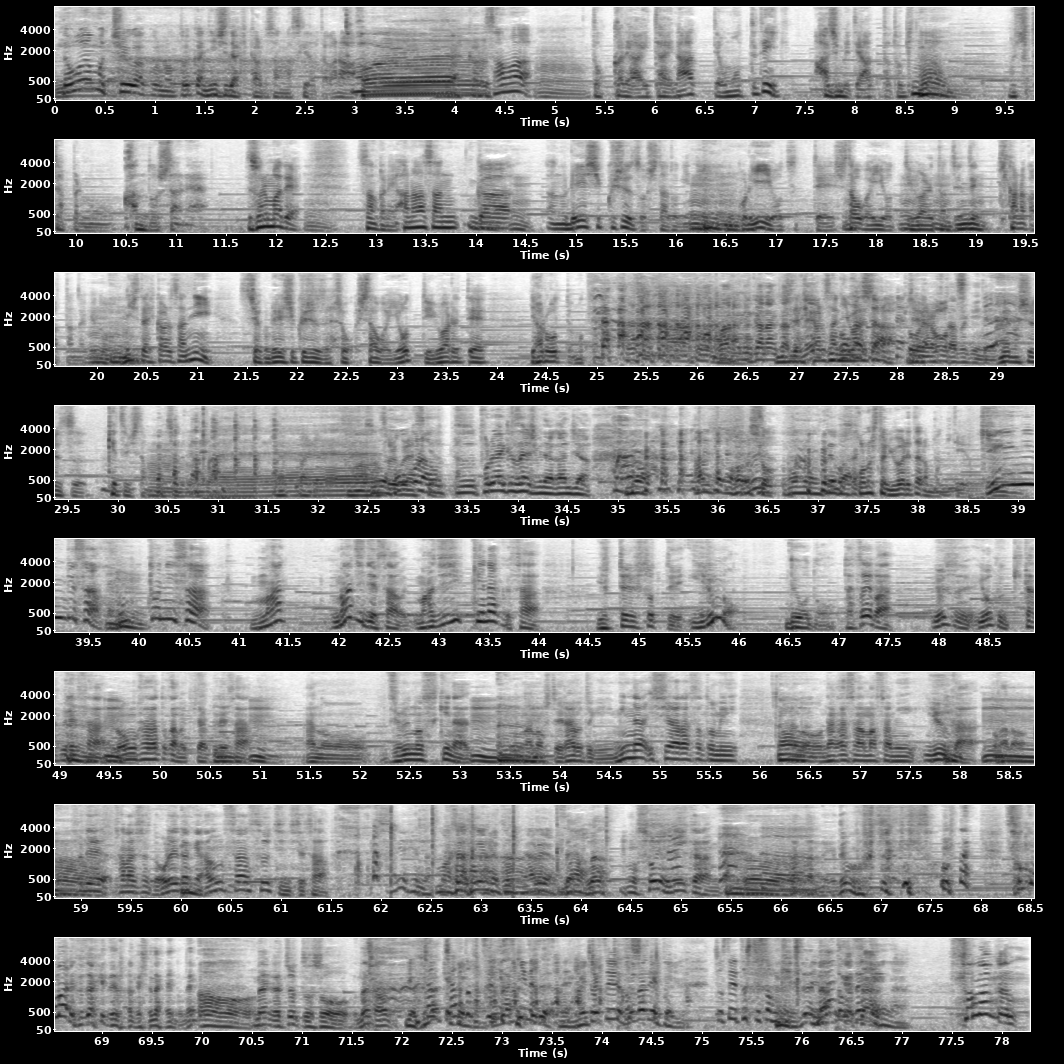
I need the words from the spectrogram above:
うん。で、俺はもう中学の時から西田ひかるさんが好きだったから、西田ひかるさんは、どっかで会いたいなって思ってて、初めて会った時には、うん。もうちょっとやっぱりもう感動したね。でそれまで、なんかね、花さんが、あの、レーシック手術をした時に、これいいよっつって、した方がいいよって言われたの全然聞かなかったんだけど、西田ひかるさんに、土屋君レーシック手術した方がいいよって言われて、やろうって思ったの。番組かなんかでね。西田ひかるさんに言われたら、やろうっつって。目の手術、決意したもんね、それでね。やっぱり。ホームラン打つプロ野球選手みたいな感じや。もう、あんたがホームラン打てばた。。この人に言われたらもうっていう。芸人でさ、本当にさ、ま、マジでさ、まじっけなくさ、言ってる人っているの？どういうこと？例えば、よすよく企画でさ、うんうんロンハーとかの企画でさ、うんあの、自分の好きなうん女の人選ぶときに、みんな石原さとみ、あの、長澤まさみ、優香とかうんの、それで話してて、俺だけアウンサンスーチにしてさ、すげえ変な、まあ、そういう変な空気になるやろな。もうそういうのいいからみたいな、なったんだけど、でも普通にそんな、そこまでふざけてるわけじゃないのね。あなんかちょっとそう、なんか、いや、ふちゃんちゃんとざけてる普通に好きなんですね。めちゃくちゃふざけてるよ。女性として尊敬してる。それ納得できへんがな。そうなんか、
